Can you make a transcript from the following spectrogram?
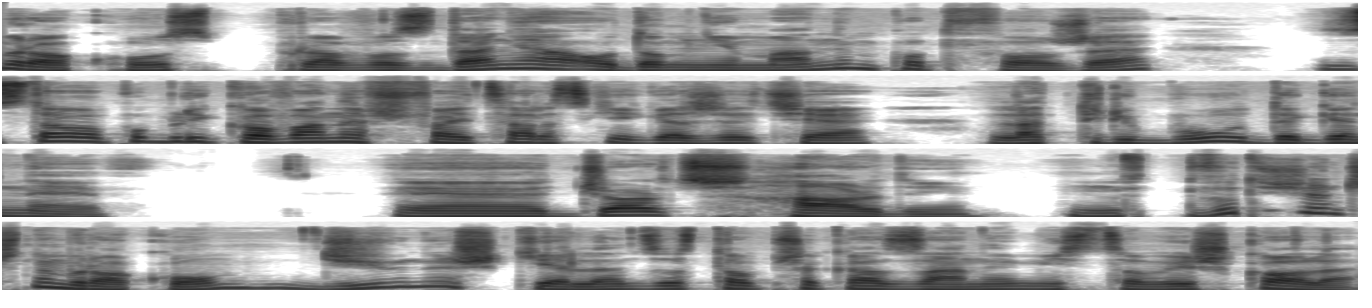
roku sprawozdania o domniemanym potworze zostały opublikowane w szwajcarskiej gazecie La Tribu de Genève. E, George Hardy. W 2000 roku dziwny szkielet został przekazany miejscowej szkole.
